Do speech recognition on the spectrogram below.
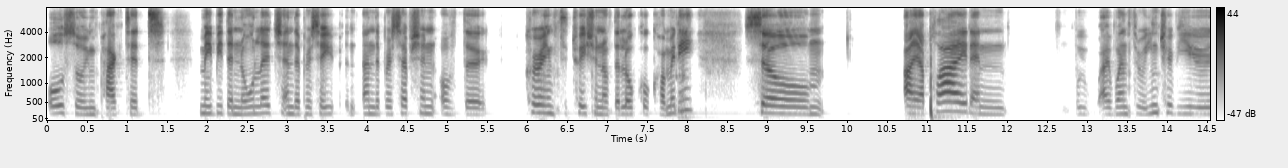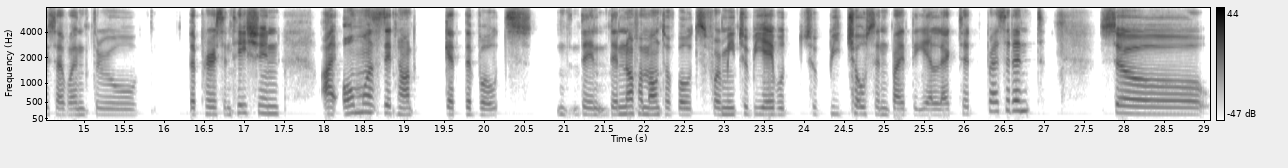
also impacted maybe the knowledge and the percep- and the perception of the current situation of the local committee so um, i applied and we, i went through interviews i went through the presentation i almost did not get the votes the, the enough amount of votes for me to be able to be chosen by the elected president. So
